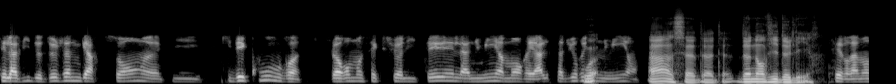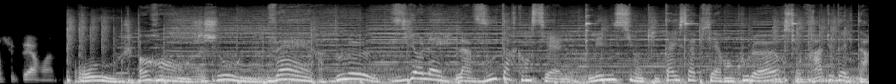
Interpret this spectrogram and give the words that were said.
c'est la vie de deux jeunes garçons euh, qui, qui découvrent leur homosexualité la nuit à Montréal. Ça dure une Ouais. nuit. en fait. Ah, ça do- do- donne envie de lire. C'est vraiment super. ouais. Rouge, orange, jaune, vert, bleu, violet. La voûte arc-en-ciel. L'émission qui taille sa pierre en couleur sur Radio Delta.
